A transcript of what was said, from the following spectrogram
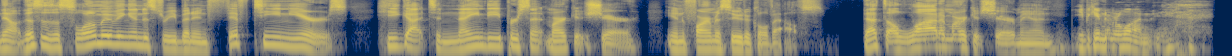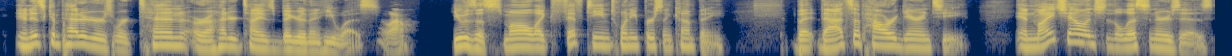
Now, this is a slow moving industry, but in 15 years, he got to 90% market share in pharmaceutical valves. That's a lot of market share, man. He became number one. and his competitors were 10 or 100 times bigger than he was. Oh, wow. He was a small, like 15, 20% company. But that's a power guarantee. And my challenge to the listeners is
